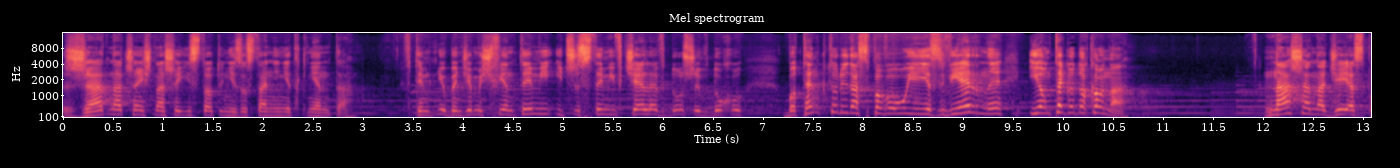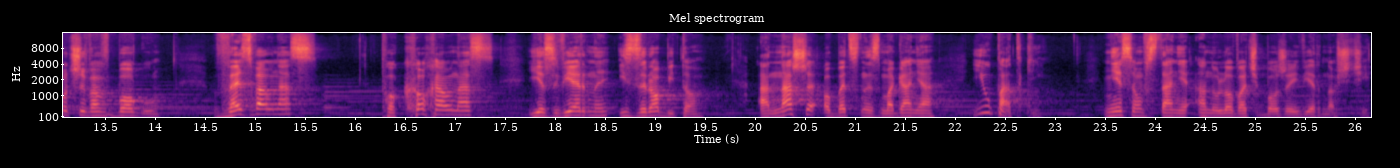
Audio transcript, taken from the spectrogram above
Żadna część naszej istoty nie zostanie nietknięta. W tym dniu będziemy świętymi i czystymi w ciele, w duszy, w duchu, bo ten, który nas powołuje, jest wierny i on tego dokona. Nasza nadzieja spoczywa w Bogu. Wezwał nas, pokochał nas, jest wierny i zrobi to, a nasze obecne zmagania i upadki nie są w stanie anulować Bożej wierności.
